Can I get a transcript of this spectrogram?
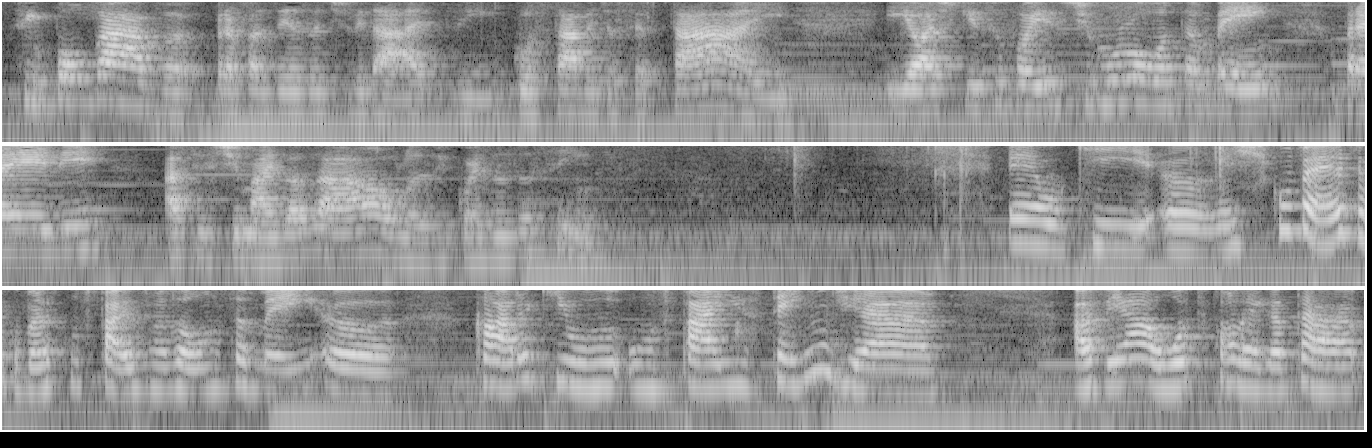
se empolgava para fazer as atividades e gostava de acertar, e, e eu acho que isso foi estimulou também para ele assistir mais às aulas e coisas assim. É o que uh, a gente conversa, eu converso com os pais, meus alunos também. Uh, claro que o, os pais tendem a, a ver, ah, o outro colega tá,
